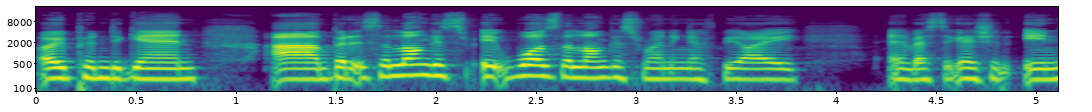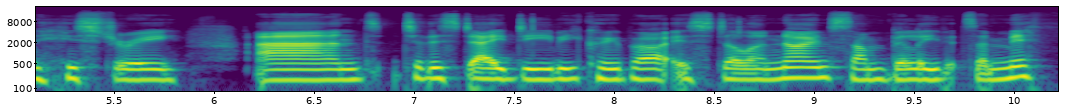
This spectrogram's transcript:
opened again. Um, but it's the longest. It was the longest running FBI investigation in history, and to this day, DB Cooper is still unknown. Some believe it's a myth,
